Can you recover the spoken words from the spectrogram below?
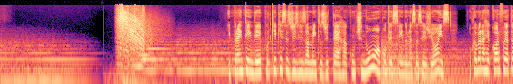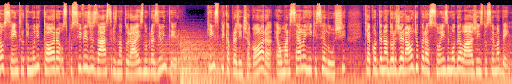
E para entender por que, que esses deslizamentos de terra continuam acontecendo nessas regiões, o Câmara Record foi até o centro que monitora os possíveis desastres naturais no Brasil inteiro. Quem explica para a gente agora é o Marcelo Henrique Celucci, que é coordenador geral de operações e modelagens do CEMADEM.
